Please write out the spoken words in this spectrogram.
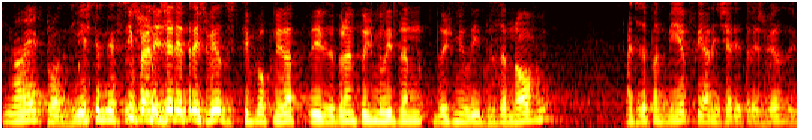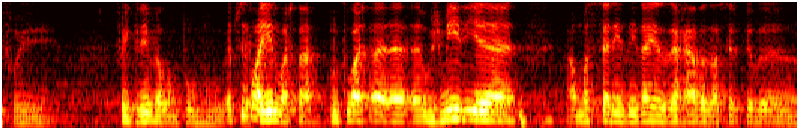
não é? Pronto, ias tendo esse Sim, foi à Nigéria três vezes. Tive a oportunidade de ir durante 2019, 2019, antes da pandemia, fui à Nigéria três vezes e foi, foi incrível. É um povo. É preciso lá ir, lá está. Porque lá está. a- a- os mídia. Há uma série de ideias erradas acerca da,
